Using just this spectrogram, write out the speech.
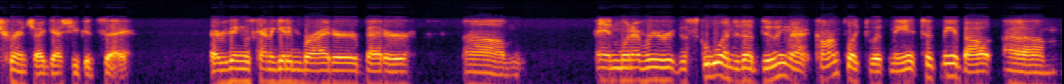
trench, I guess you could say everything was kind of getting brighter, better. Um, and whenever the school ended up doing that conflict with me, it took me about. Um,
